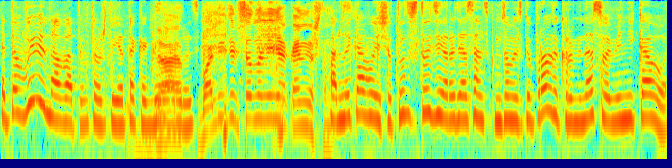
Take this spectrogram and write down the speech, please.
Это вы виноваты в том, что я так оговорилась. Да, валите все на меня, конечно. А на кого еще? Тут в студии радиостанции «Комсомольская правда», кроме нас с вами никого.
